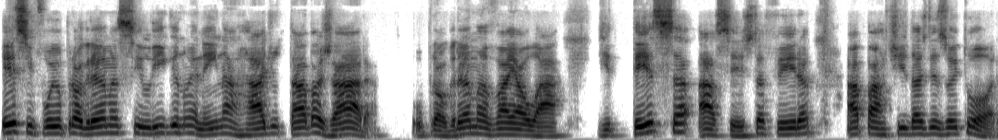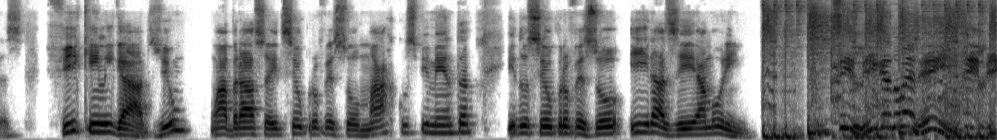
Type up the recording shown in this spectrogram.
Esse foi o programa Se Liga no Enem na Rádio Tabajara. O programa vai ao ar de terça a sexta-feira, a partir das 18 horas. Fiquem ligados, viu? Um abraço aí do seu professor Marcos Pimenta e do seu professor Irazê Amorim. Se liga no Enem! Se liga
